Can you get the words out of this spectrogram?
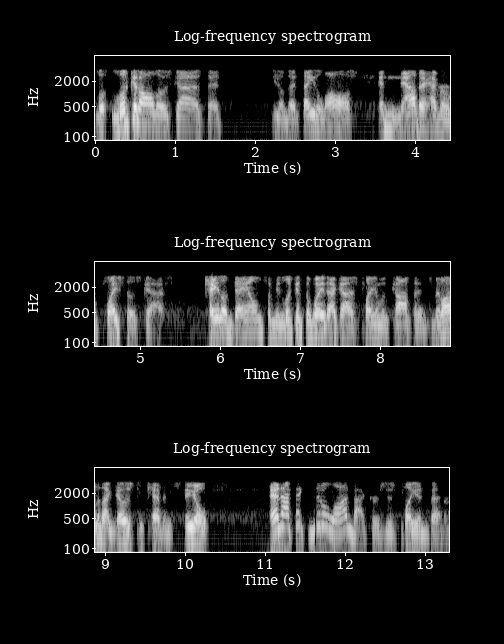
look, look at all those guys that you know that they lost, and now they're having to replace those guys. Caleb Downs. I mean, look at the way that guy's playing with confidence. I mean, a lot of that goes to Kevin Steele, and I think middle linebackers is playing better.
